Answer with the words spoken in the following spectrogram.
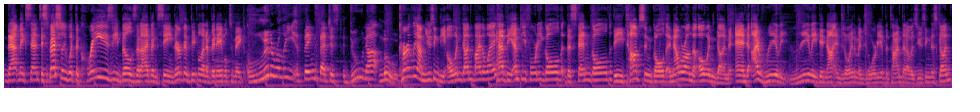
That makes sense, especially with the crazy builds that I've been seeing. There have been people that have been able to make literally things that just do not move. Currently, I'm using the Owen gun, by the way. Have the MP40 gold, the Sten gold, the Thompson gold, and now we're on the Owen gun. And I really, really did not enjoy the majority of the time that I was using this gun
